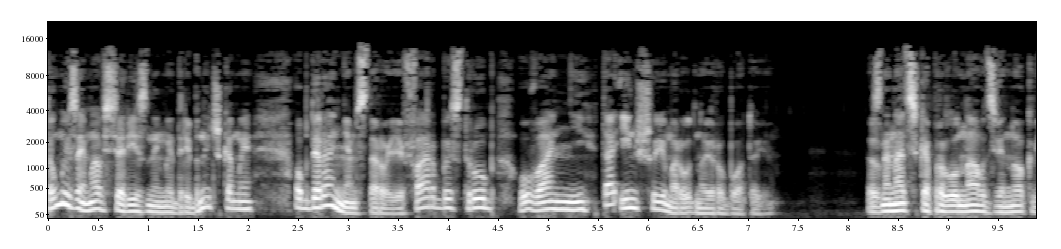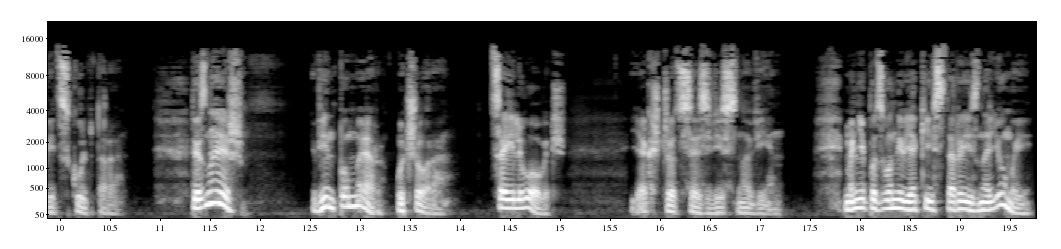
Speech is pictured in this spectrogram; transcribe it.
тому й займався різними дрібничками, обдиранням старої фарби з труб у ванні та іншою марудною роботою. Зненацька пролунав дзвінок від скульптора. Ти знаєш, він помер учора, цей Львович, якщо це, звісно, він. Мені подзвонив якийсь старий знайомий,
